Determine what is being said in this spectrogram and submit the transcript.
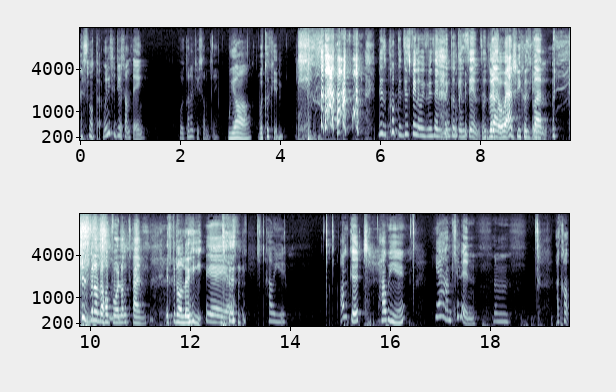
It's not that. We need to do something. We're gonna do something. We are. We're cooking. This cooking, this thing that we've been saying, we've been cooking since. It's No, but we're actually It's cooking. burnt. it's been on the hop for a long time. It's been on low heat. Yeah, yeah. How are you? I'm good. How are you? Yeah, I'm chilling. Um, I can't.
